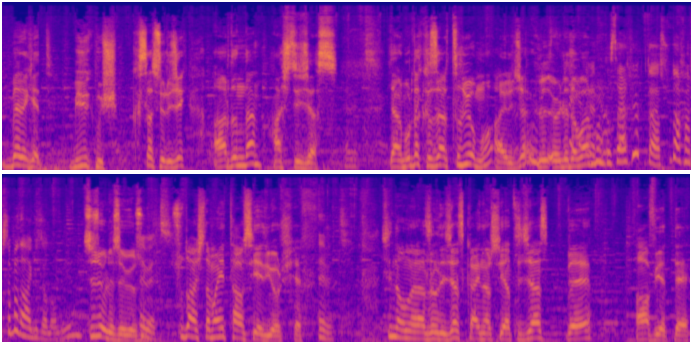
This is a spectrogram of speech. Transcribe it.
Bereket büyükmüş, kısa sürecek. Ardından haşlayacağız. Evet. Yani burada kızartılıyor mu ayrıca? Öyle öyle de var mı? Kızart yok da suda haşlama daha güzel oluyor. Siz öyle seviyorsunuz. Evet. Suda haşlamayı tavsiye ediyor şef. Evet. Şimdi onları hazırlayacağız. Kaynar suya atacağız ve afiyetle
